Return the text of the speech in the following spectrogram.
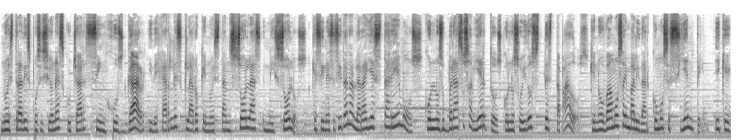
nuestra disposición a escuchar sin juzgar y dejarles claro que no están solas ni solos, que si necesitan hablar ahí estaremos, con los brazos abiertos, con los oídos destapados, que no vamos a invalidar cómo se sienten y que,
